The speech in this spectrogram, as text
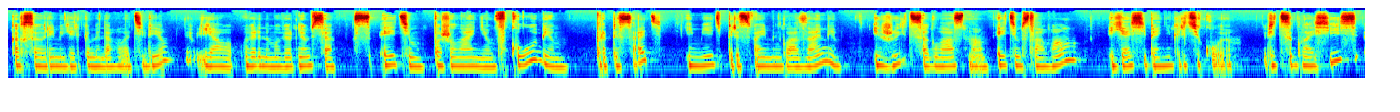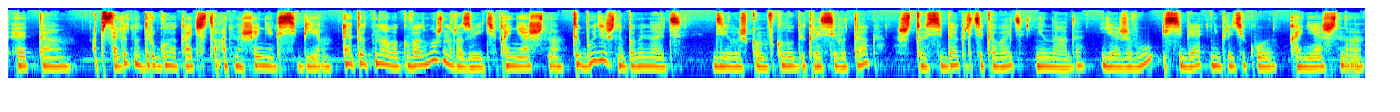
как в свое время я рекомендовала тебе, я уверена, мы вернемся с этим пожеланием в клубе прописать, иметь перед своими глазами и жить согласно этим словам «я себя не критикую». Ведь согласись, это абсолютно другое качество отношения к себе. Этот навык возможно развить? Конечно. Ты будешь напоминать девушкам в клубе красиво так, что себя критиковать не надо. Я живу и себя не критикую. Конечно.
